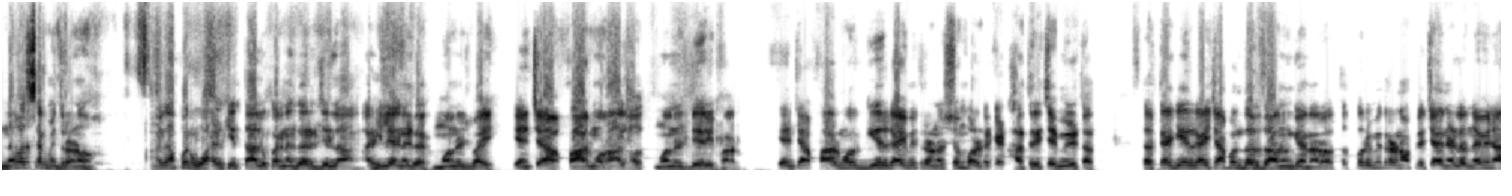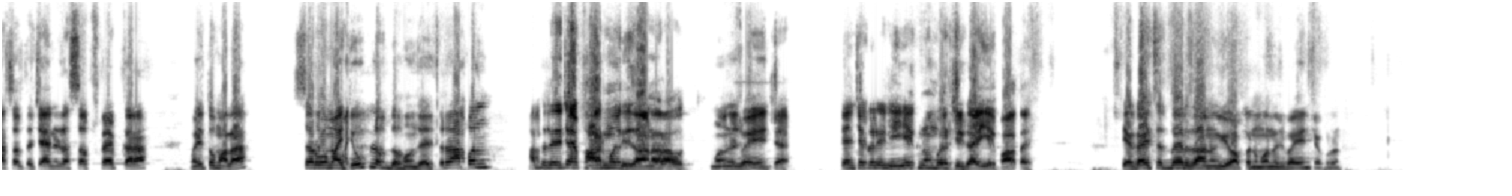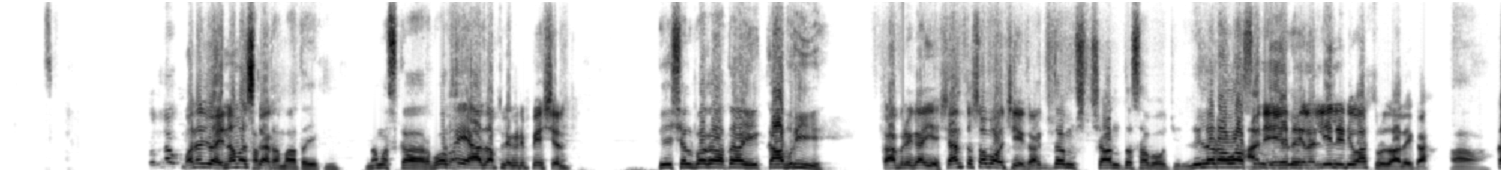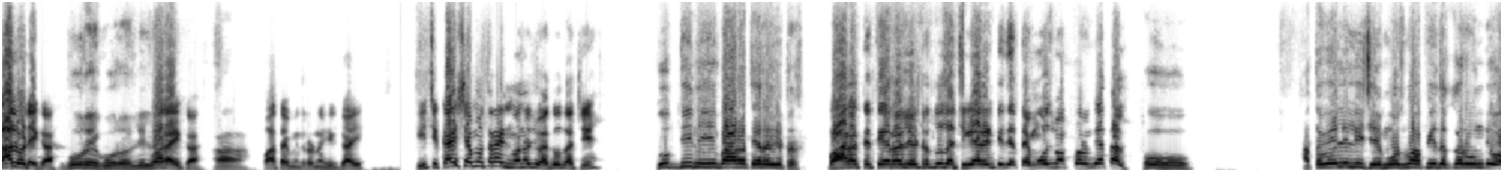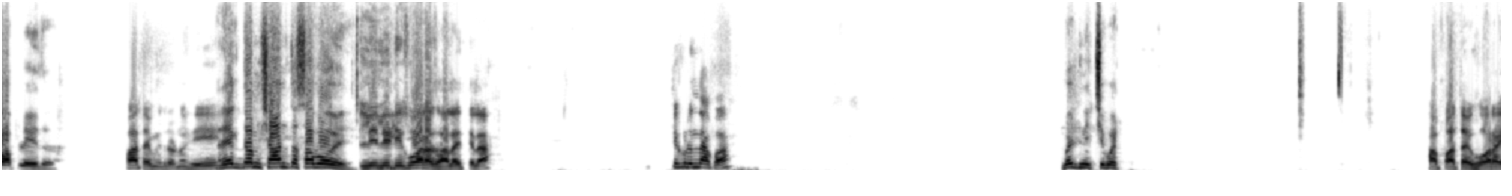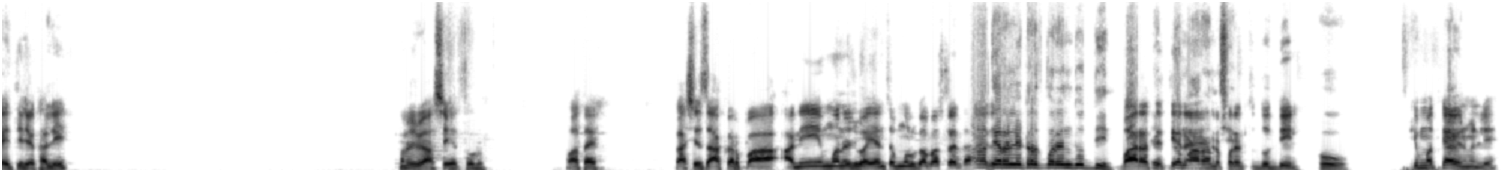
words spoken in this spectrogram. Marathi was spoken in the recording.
नमस्कार मित्रांनो. आज आपण वाळकी तालुका नगर जिल्हा अहिल्यानगर मनोजबाई यांच्या फार्मवर आलो आहोत मनोज डेअरी फार्म यांच्या फार्मवर गिर गाय मित्रांनो शंभर टक्के खात्रीचे मिळतात. तर त्या गिर गायचे आपण दर जाणून घेणार आहोत. तत्पूर्वी मित्रांनो आपल्या चॅनलला नवीन असाल तर चॅनलला सबस्क्राईब करा. म्हणजे तुम्हाला सर्व माहिती उपलब्ध होऊन जाईल. तर आपण आता त्यांच्या फार्ममध्ये जाणार आहोत मनोजबाई यांच्या. त्यांच्याकडे ही एक नंबरची गाय आहे पाहत आहे त्या गायचा दर जाणून घेऊ आपण मनोजबाई यांच्याकडून. मनोज भाई नमस्कार. थांबा आता एक मिनिट. नमस्कार बोला. काय आहे आज आपल्याकडे स्पेशल स्पेशल बघा आता ही काबरी आहे. काबरे गाय आहे. शांत स्वभावाची आहे का? एकदम शांत स्वभावची. लिलडा आणि त्याला. लिलेडी वासरू झालंय का? हा. कालोड आहे का? गोर आहे गोर. लिल वर आहे का? हा. पाहताय मित्रांनो ही गाय हिची काय क्षमता राहील मनोज भाई दुधाची? दूध दिन ही बारा तेरा लिटर. बारा ते तेरा लिटर दुधाची गॅरंटी देत आहे मोजमाप करून देताल? हो हो. आता वेलेलीच आहे. मोजमाप इथं करून देऊ आपल्या इथं. पाहताय मित्रांनो ही आणि एकदम शांत स्वभाव आहे. लिलेडी गोरा झालाय त्याला तिकडून दाखवा. बैठ निश्चित बैठ हा पाहताय गोरा आहे तिच्या खाली. मनोज भाई असं आहे थोडं. पाहताय. काशीचा आकार पहा आणि मनोज भाई यांचा मुलगा बसलाय बारा दहा- तेरा लिटर पर्यंत दूध देईन. बारा ते एकदम तेरा आरामशीर. पर्यंत दूध देईल हो. किंमत काय होईल म्हणले?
